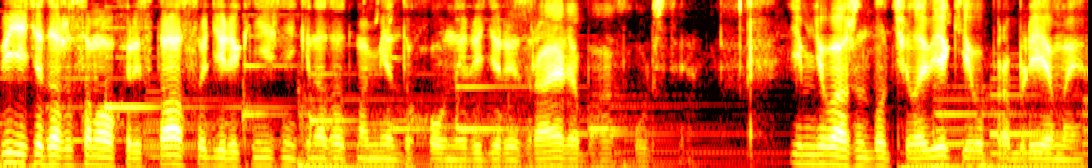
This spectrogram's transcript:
Видите, даже самого Христа судили книжники на тот момент духовные лидеры Израиля богохульстве. Им не важен был человек и его проблемы.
